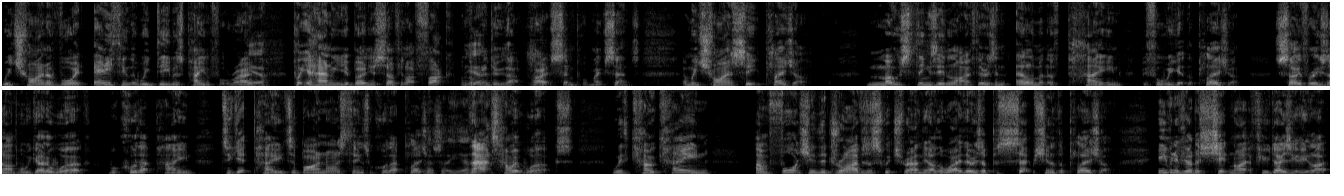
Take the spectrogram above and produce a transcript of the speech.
we try and avoid anything that we deem as painful, right? Yeah. Put your hand on you, burn yourself, you're like, fuck, I'm not Yeah. going to do that, right? Simple, makes sense. And we try and seek pleasure. Most things in life, there is an element of pain before we get the pleasure. So, for example, we go to work, we'll call that pain. To get paid to buy nice things, we'll call that pleasure. Pleasure, yeah. That's how it works. With cocaine, unfortunately, the drivers are switched around the other way. There is a perception of the pleasure. Even if you had a shit night a few days ago, you're like,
